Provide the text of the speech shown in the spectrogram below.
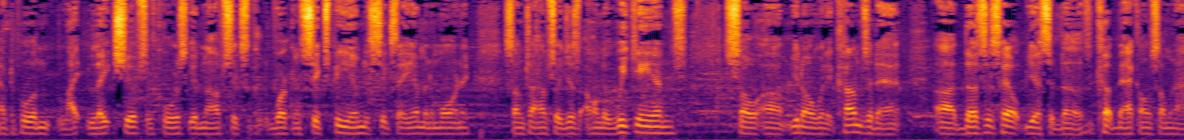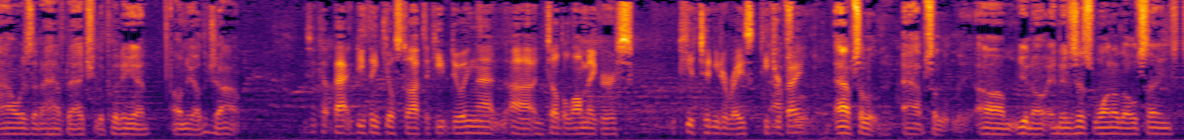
have to pull in light, late shifts, of course, getting off six, working 6 p.m. to 6 a.m. in the morning. Sometimes so just on the weekends. So, um, you know, when it comes to that, uh, does this help? Yes, it does. Cut back on some of the hours that I have to actually put in on the other job. Cut back? Do you think you'll still have to keep doing that uh, until the lawmakers continue to raise teacher absolutely. pay? Absolutely, absolutely. Um, you know, and it's just one of those things.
